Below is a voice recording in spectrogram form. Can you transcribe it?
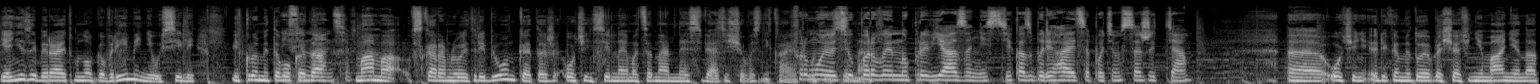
и они забирают много времени, усилий. И кроме того, и когда мама вскармливает ребенка, это же очень сильная эмоциональная связь еще возникает. Формує цю первинну прив'язаність, яка зберігається потім все життя. Очень рекомендую обращать внимание на...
